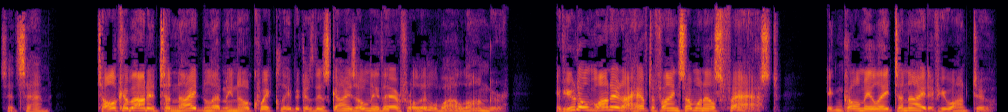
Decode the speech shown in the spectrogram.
said Sam. Talk about it tonight and let me know quickly, because this guy's only there for a little while longer. If you don't want it, I have to find someone else fast. You can call me late tonight if you want to.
